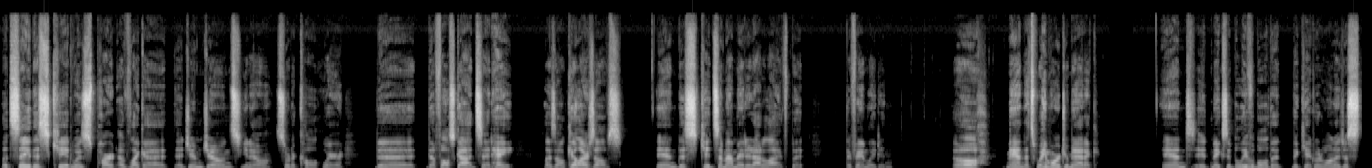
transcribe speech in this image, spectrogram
let's say this kid was part of like a, a Jim Jones, you know, sort of cult where the the false god said, "Hey, let's all kill ourselves," and this kid somehow made it out alive, but their family didn't. Oh man, that's way more dramatic, and it makes it believable that the kid would want to just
